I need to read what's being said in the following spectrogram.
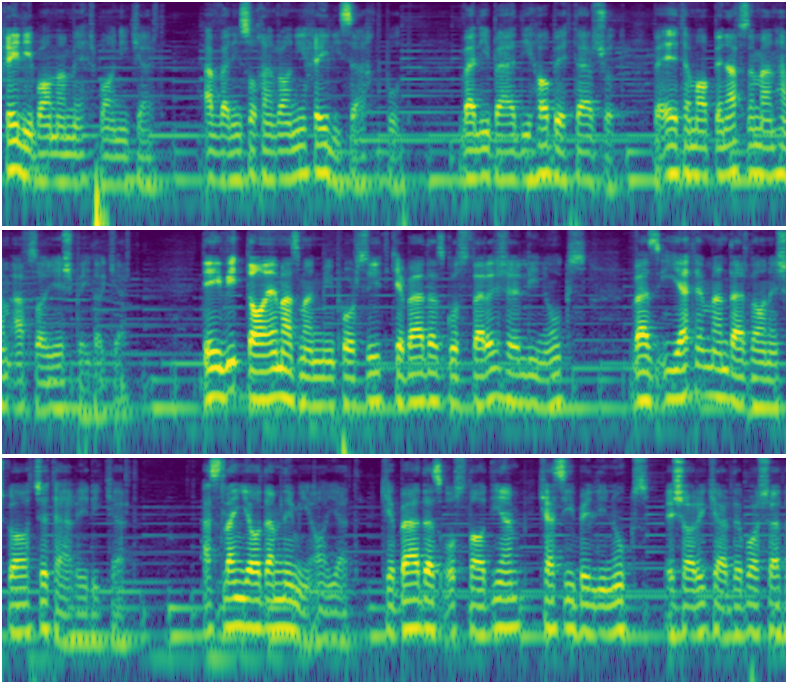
خیلی با من مهربانی کرد. اولین سخنرانی خیلی سخت بود ولی بعدی ها بهتر شد. و اعتماد به نفس من هم افزایش پیدا کرد. دیوید دائم از من می‌پرسید که بعد از گسترش لینوکس وضعیت من در دانشگاه چه تغییری کرد. اصلا یادم نمی آید که بعد از استادیم کسی به لینوکس اشاره کرده باشد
